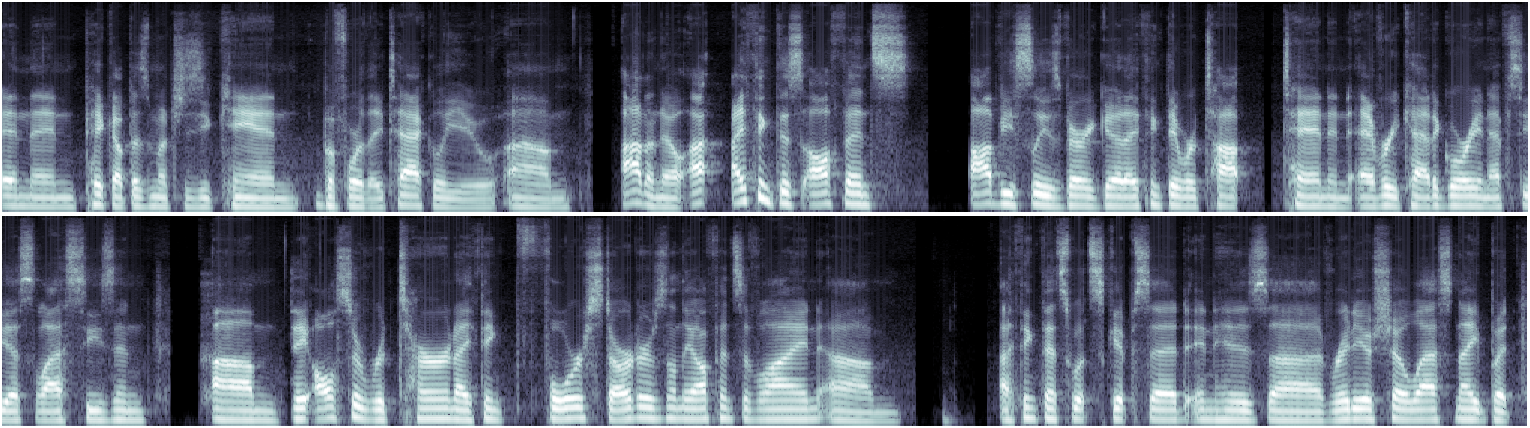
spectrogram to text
and then pick up as much as you can before they tackle you. Um, I don't know. I, I think this offense obviously is very good. I think they were top ten in every category in FCS last season. Um, they also return, I think, four starters on the offensive line. Um, I think that's what Skip said in his uh, radio show last night. But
